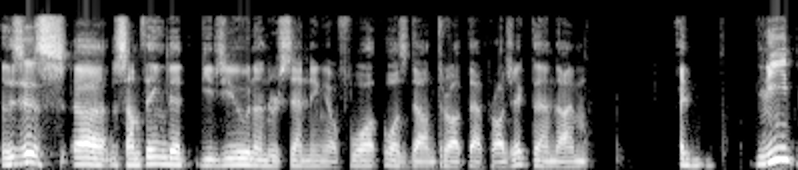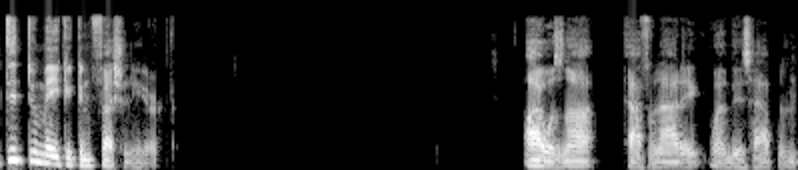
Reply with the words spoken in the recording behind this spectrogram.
This is uh, something that gives you an understanding of what was done throughout that project, and I'm I needed to make a confession here. I was not a fanatic when this happened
